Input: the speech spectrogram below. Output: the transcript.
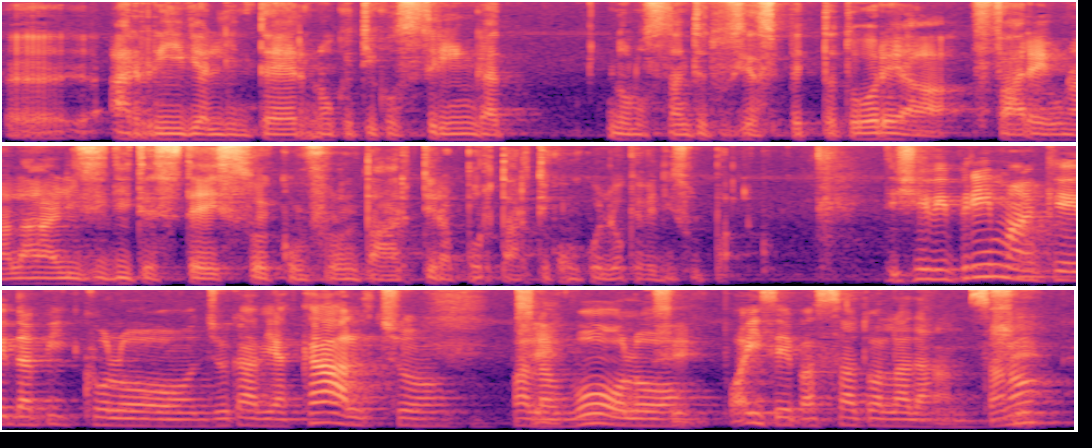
eh, arrivi all'interno, che ti costringa nonostante tu sia spettatore, a fare un'analisi di te stesso e confrontarti, rapportarti con quello che vedi sul palco. Dicevi prima che da piccolo giocavi a calcio, pallavolo, sì, sì. poi sei passato alla danza, sì. no?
